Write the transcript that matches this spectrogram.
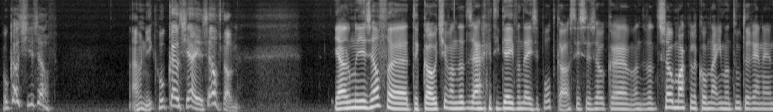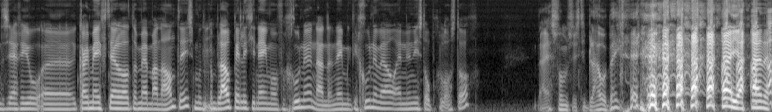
Hoe coach je jezelf? Nou, Niek, hoe coach jij jezelf dan? Ja, om jezelf eh, te coachen, want dat is eigenlijk het idee van deze podcast. Is dus ook, eh, want, want het is zo makkelijk om naar iemand toe te rennen en te zeggen, joh, eh, kan je me even vertellen wat er met me aan de hand is? Moet ik Hmm. een blauw pilletje nemen of een groene? Nou, dan neem ik die groene wel en dan is het opgelost, toch? Nou ja, soms is die blauwe beter. ja, dan,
